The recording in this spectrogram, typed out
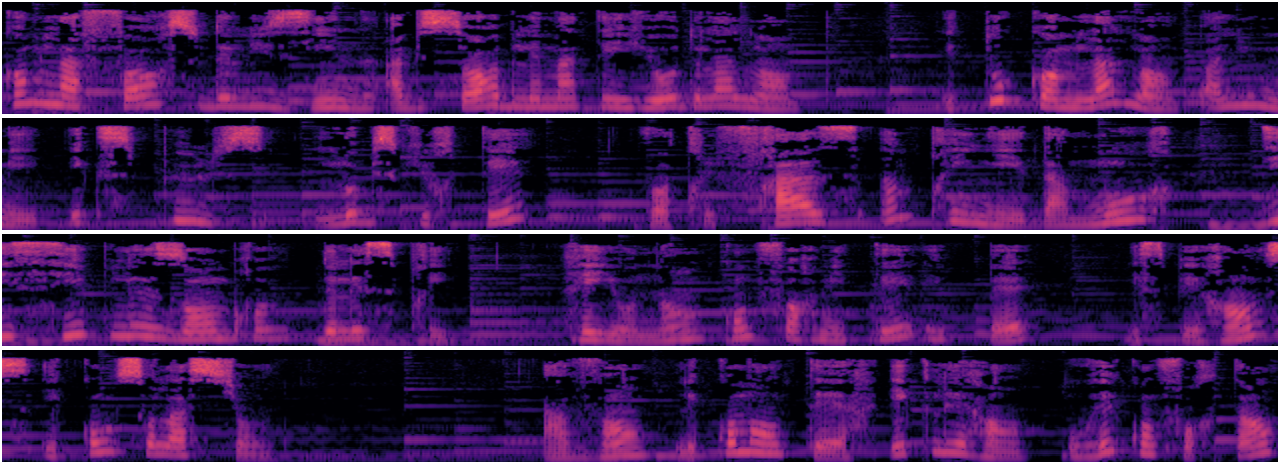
comme la force de l'usine absorbe les matériaux de la lampe, et tout comme la lampe allumée expulse l'obscurité, votre phrase imprégnée d'amour dissipe les ombres de l'esprit, rayonnant conformité et paix, espérance et consolation. Avant les commentaires éclairants ou réconfortants,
